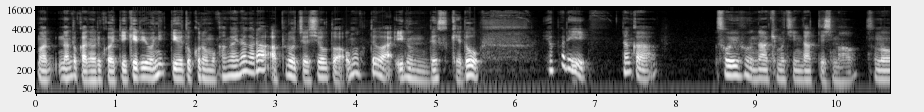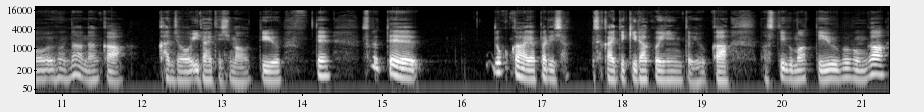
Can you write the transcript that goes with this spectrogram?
まあ、なんとか乗り越えていけるようにっていうところも考えながらアプローチをしようとは思ってはいるんですけど、やっぱり、なんか、そういうふうな気持ちになってしまう。そのふうななんか感情を抱いてしまうっていう。でそれってどこかやっぱり社会的楽園というかスティグマっていう部分が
